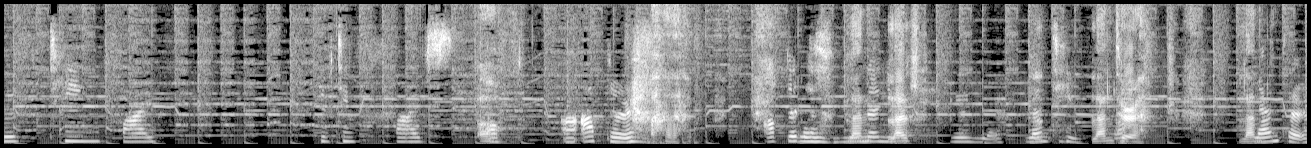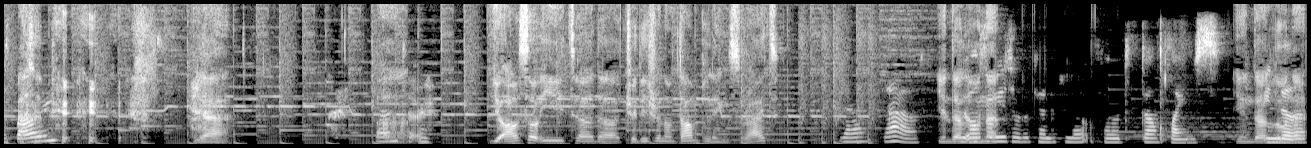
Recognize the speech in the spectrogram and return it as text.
fifteen five fifteen fives Oh. of uh, after after the Lan- Lunar New, lan- New Year Lantern. Lantern. Lan- Lantern, sorry. yeah. Lantern. You also eat uh, the traditional dumplings, right? yeah, yeah. In the we lunar, also eat the traditional food dumplings in the in lunar,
